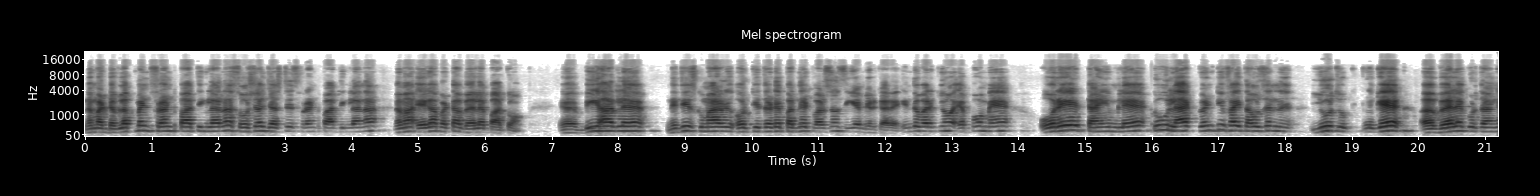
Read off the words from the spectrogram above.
நம்ம டெவலப்மெண்ட் ஃப்ரண்ட் பாத்தீங்களான்னா சோஷியல் ஜஸ்டிஸ் ஃப்ரண்ட் பாத்தீங்களான்னா நம்ம ஏகப்பட்ட வேலை பார்த்தோம் அஹ், பீகார்ல நிதிஷ்குமார் ஒரு கிட்டத்தட்ட பதினெட்டு வருஷம் சிஎம் இருக்காரு இந்த வரைக்கும் எப்பவுமே ஒரே டைம்ல two lakh twenty five thousand யூத்துக்கு வேலை கொடுத்தாங்க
